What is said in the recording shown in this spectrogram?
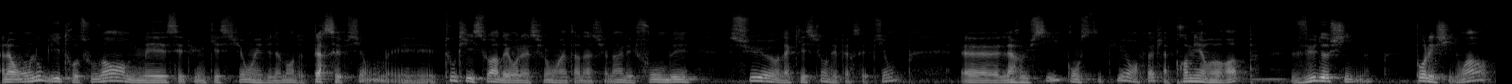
Alors on l'oublie trop souvent, mais c'est une question évidemment de perception, et toute l'histoire des relations internationales est fondée sur la question des perceptions. Euh, la Russie constitue en fait la première Europe vue de Chine. Pour les Chinois,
